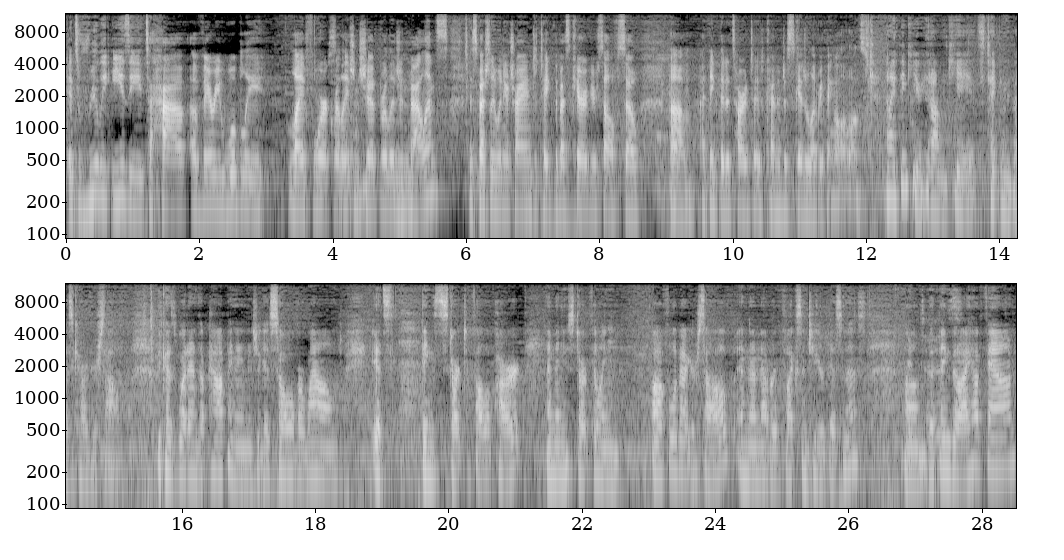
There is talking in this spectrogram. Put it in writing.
it's really easy to have a very wobbly life work relationship religion balance especially when you're trying to take the best care of yourself so um, i think that it's hard to kind of just schedule everything all at once And I think you hit on the key. It's taking the best care of yourself. Because what ends up happening is you get so overwhelmed, it's things start to fall apart, and then you start feeling awful about yourself, and then that reflects into your business. Um, the thing that I have found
